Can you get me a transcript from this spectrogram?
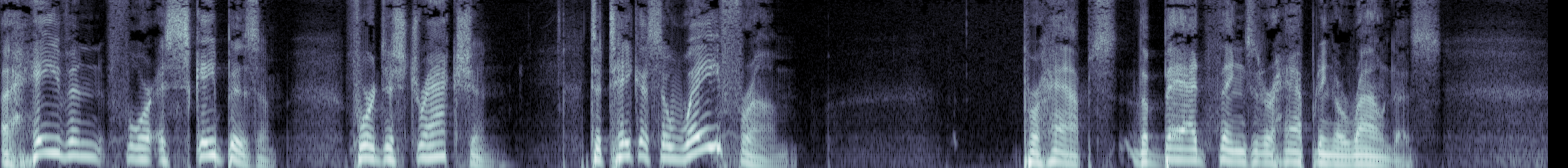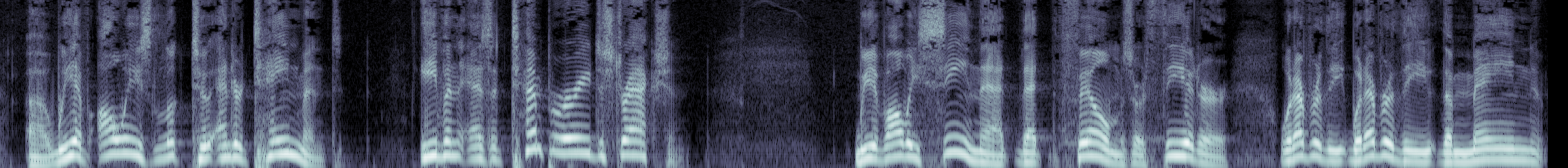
a haven for escapism, for distraction, to take us away from perhaps the bad things that are happening around us. Uh, we have always looked to entertainment even as a temporary distraction. We have always seen that that films or theater, whatever the whatever the the main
